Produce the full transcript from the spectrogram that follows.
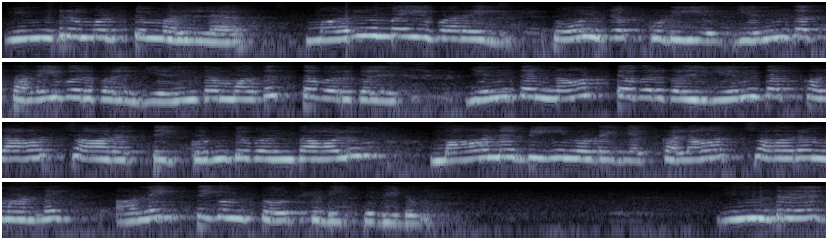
இன்று மட்டுமல்ல மறுமை வரை தோன்றக்கூடிய எந்த தலைவர்கள் எந்த மதத்தவர்கள் எந்த நாட்டவர்கள் எந்த கலாச்சாரத்தை கொண்டு வந்தாலும் மாணவியினுடைய கலாச்சாரம் அனை அனைத்தையும் தோற்கடித்துவிடும் இன்று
